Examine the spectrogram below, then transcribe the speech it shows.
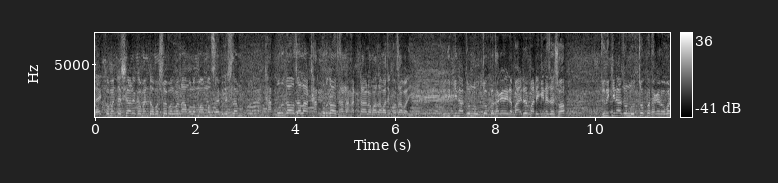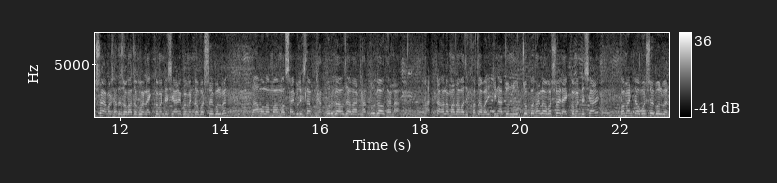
লাইক কমেন্টে শেয়ারে কমেন্টে অবশ্যই বলবেন। নাম হলো মোহাম্মদ সাইফুল ইসলাম। ঠাকুরগাঁও জেলা, ঠাকুরগাঁও থানা হাট্টা হলো মাঝামাঝি, খোঁচাবাড়ি। যদি কেনার জন্য উদ্যোগ থাকেন, এটা বাইরের পার্টি কিনে যায় সব। যদি কেনার জন্য উদ্যোগ থাকেন, অবশ্যই আমার সাথে যোগাযোগ করবেন। লাইক কমেন্টে শেয়ারে কমেন্টে অবশ্যই বলবেন। নাম হলো মোহাম্মদ সাইবুল ইসলাম। ঠাকুরগাঁও জেলা, ঠাকুরগাঁও থানা হাটটা হলো মাঝামাঝি, খচাবাড়ি। কেনার জন্য উদ্যোগ থাকলে অবশ্যই লাইক কমেন্টে শেয়ারে কমেন্টে অবশ্যই বলবেন।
